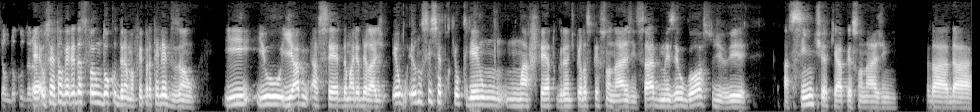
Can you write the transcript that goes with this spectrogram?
Que é um docudrama. É, o Sertão Veredas foi um docudrama, foi para televisão. E, e, o, e a, a, série da Maria Adelaide. Eu, eu não sei se é porque eu criei um, um afeto grande pelas personagens, sabe? Mas eu gosto de ver a Cíntia, que é a personagem da, da,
